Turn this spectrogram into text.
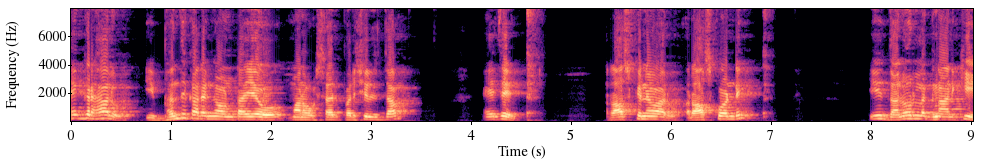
ఏ గ్రహాలు ఇబ్బందికరంగా ఉంటాయో మనం ఒకసారి పరిశీలిద్దాం. అయితే రాసుకునేవారు రాసుకోండి. ఈ ధనుర్ లగ్నానికి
